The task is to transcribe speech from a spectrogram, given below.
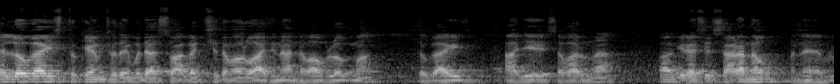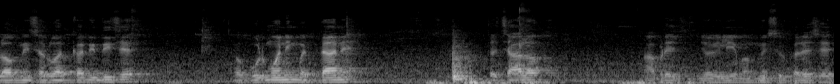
હેલો ગાઈસ તો કેમ છો? તમે બધા? સ્વાગત છે તમારું આજના નવા બ્લોગમાં તો ગાઈસ આજે સવારના વાગી રહ્યા છે સાડા નવ અને વ્લોગની શરૂઆત કરી દીધી છે. તો ગુડ મોર્નિંગ બધાને. તો ચાલો આપણે જોઈ લઈએ મમ્મી શું કરે છે.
